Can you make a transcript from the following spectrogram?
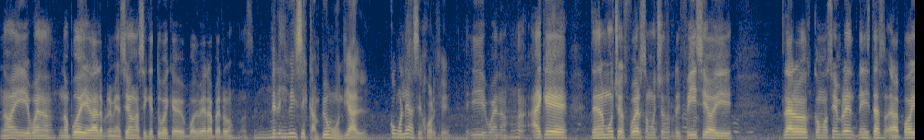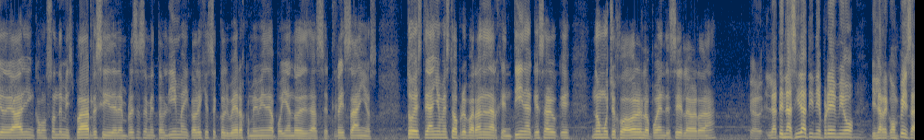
¿no? Y bueno, no pude llegar a la premiación, así que tuve que volver a Perú. Tres veces campeón mundial. ¿Cómo le hace, Jorge? Y bueno, hay que tener mucho esfuerzo, mucho sacrificio y claro, como siempre necesitas apoyo de alguien, como son de mis padres y de la empresa Cementos Lima y Colegio Seco Oliveros que me viene apoyando desde hace tres años. Todo este año me he estado preparando en Argentina, que es algo que no muchos jugadores lo pueden decir, la verdad. Claro, La tenacidad tiene premio y la recompensa.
